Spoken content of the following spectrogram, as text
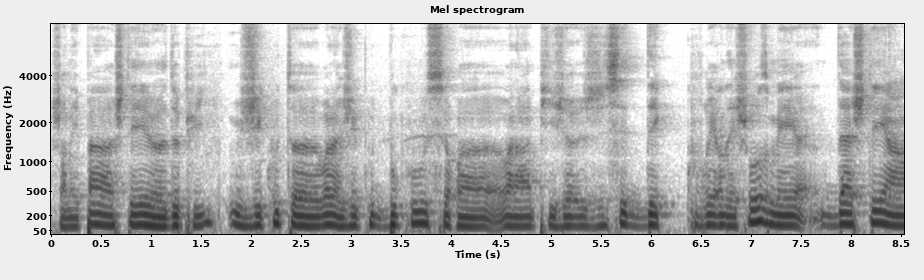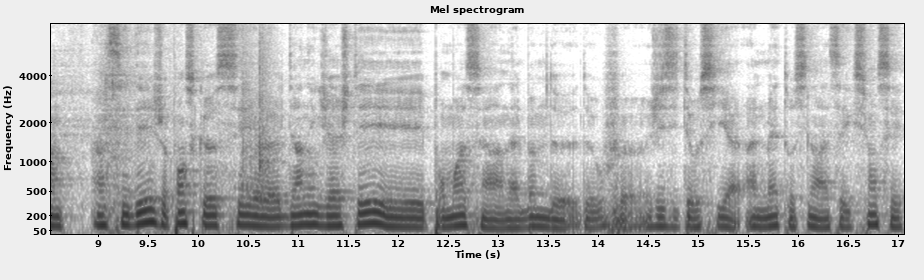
J'en ai pas acheté euh, depuis. J'écoute, euh, voilà, beaucoup sur, voilà, puis je- j'essaie de découvrir des choses, mais d'acheter un un CD, je pense que c'est le dernier que j'ai acheté et pour moi c'est un album de, de ouf. J'hésitais aussi à, à le mettre aussi dans la sélection. C'est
